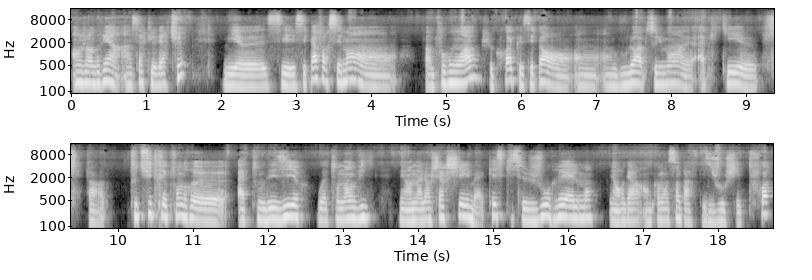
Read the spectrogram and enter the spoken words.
engendrer un cercle vertueux mais c'est c'est pas forcément en, Enfin, pour moi, je crois que c'est pas en, en, en, voulant absolument appliquer, enfin, tout de suite répondre euh, à ton désir ou à ton envie, mais en allant chercher bah, qu'est-ce qui se joue réellement. Et en, regard, en commençant par ce qui se joue chez toi,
